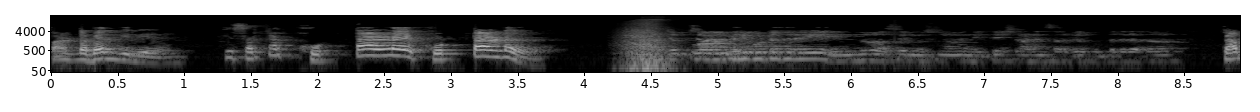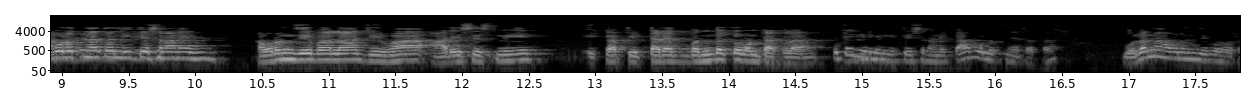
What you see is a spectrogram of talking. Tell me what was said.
फार डब्यात गेली आहे. हे सरकार खोटाळलंय खोटाळलं मंत्री कुठेतरी हिंदू असेल मुस्लिम नितेश राणेंसारखे कुठेतरी आता का बोलत नाही आता नितेश राणे? औरंगजेबाला जेव्हा आर एस एसनी एका पिटाऱ्यात बंद करून टाकला. कुठे गेले नितीश राणे? का बोलत नाहीत आता? बोला ना औरंगजेबावर.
